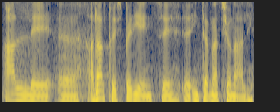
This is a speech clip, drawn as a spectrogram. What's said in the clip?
alle, eh, ad altre esperienze eh, internazionali.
